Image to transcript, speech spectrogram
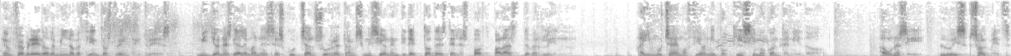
En febrero de 1933, millones de alemanes escuchan su retransmisión en directo desde el Sportpalast de Berlín. Hay mucha emoción y poquísimo contenido. Aún así, Luis Solmitz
